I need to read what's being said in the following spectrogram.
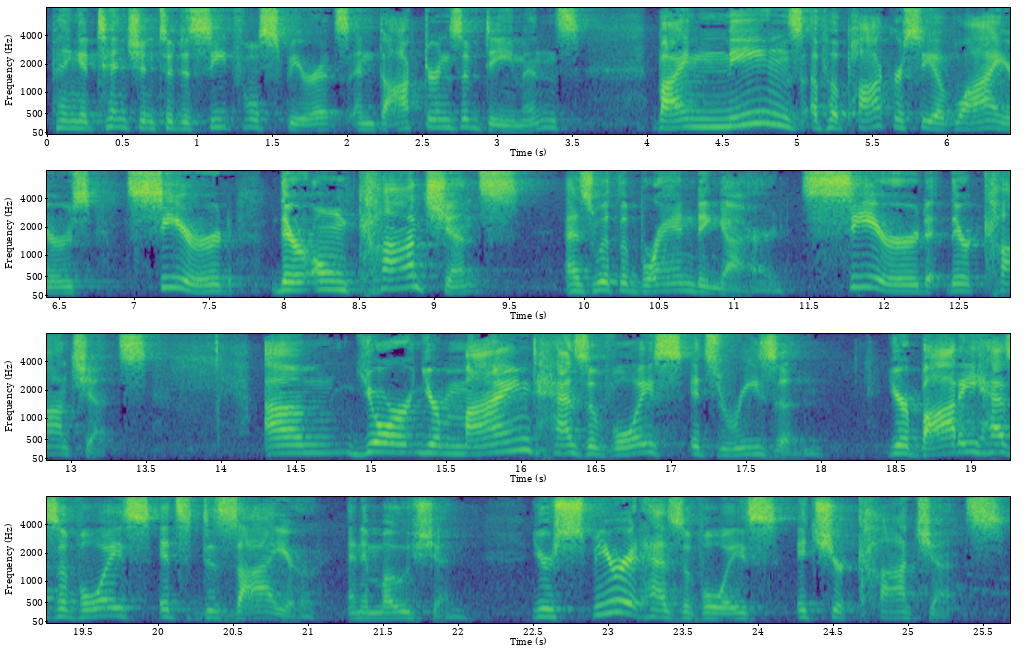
paying attention to deceitful spirits and doctrines of demons. By means of hypocrisy of liars, seared their own conscience as with a branding iron, seared their conscience. Um, your, your mind has a voice, it's reason. Your body has a voice, it's desire and emotion. Your spirit has a voice, it's your conscience.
